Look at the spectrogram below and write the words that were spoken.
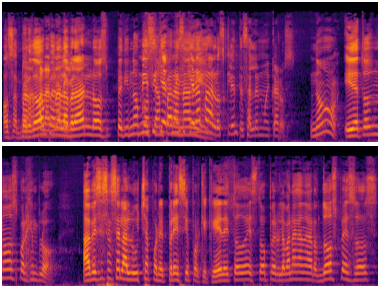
O sea, No, perdón, pero nadie. la verdad, los petit no ni costean siquiera, para ni nadie. siquiera para los clientes, salen muy caros. No, y de todos modos, por ejemplo, a veces hace la lucha por el precio porque quede todo esto, pero le van a ganar dos pesos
